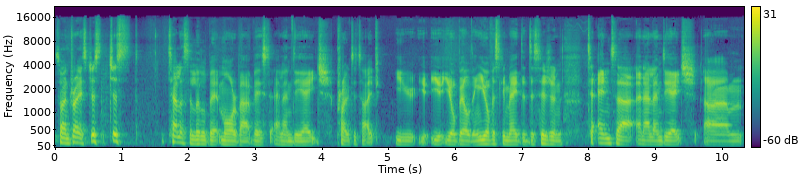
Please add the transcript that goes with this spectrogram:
So, Andreas, just, just tell us a little bit more about this LMDH prototype. You, you you're building. You obviously made the decision to enter an LMDH um,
